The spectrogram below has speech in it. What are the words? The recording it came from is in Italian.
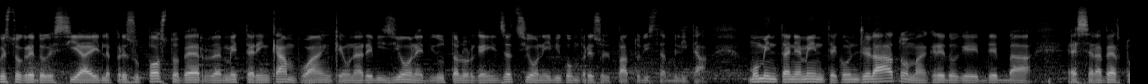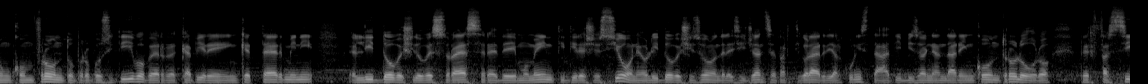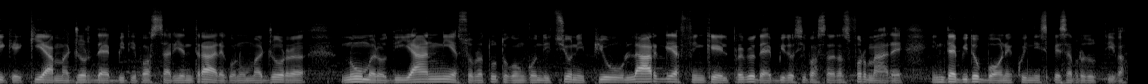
Questo credo che sia il presupposto per mettere in campo anche una revisione di tutta l'organizzazione, ivi compreso il patto di stabilità. Momentaneamente congelato, ma credo che debba essere aperto un confronto propositivo per capire in che termini, eh, lì dove ci dovessero essere dei momenti di recessione o lì dove ci sono delle esigenze particolari di alcuni Stati, bisogna andare incontro loro per far sì che chi ha maggior debiti possa rientrare con un maggior numero di anni e soprattutto con condizioni più larghe affinché il proprio debito si possa trasformare in debito buono e quindi in spesa produttiva.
